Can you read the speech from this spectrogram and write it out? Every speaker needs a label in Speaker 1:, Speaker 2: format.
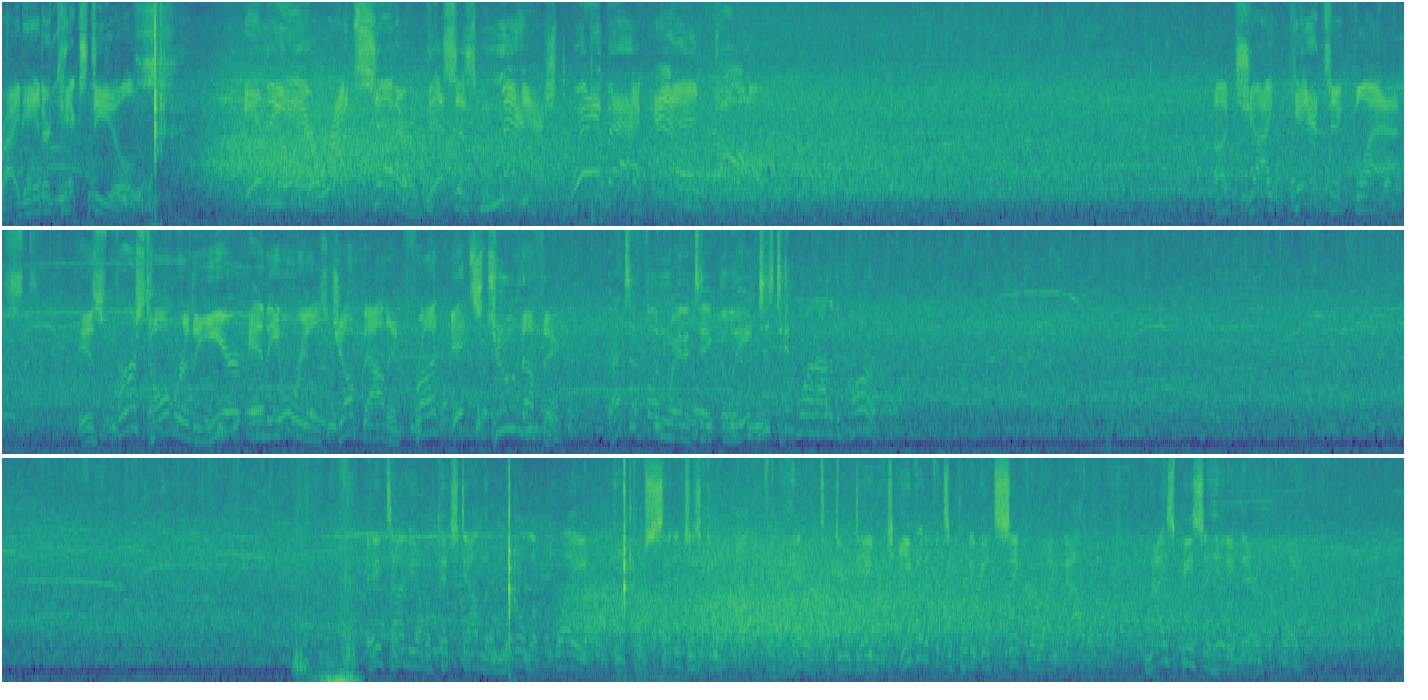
Speaker 1: Right-hander kick steals. In the air, right center. This is mashed way back and gone. A gigantic blast. His first homer of the year, and the Orioles jump out in front. It's 2 nothing.
Speaker 2: That's a fun way to take the lead. Just hit one out of the park. Anytime you have a pitch down the middle of plate, the percentages go up for the hitter to do damage, even if it's a pretty good sinker like that one. Nice piece of hitting there at the plate.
